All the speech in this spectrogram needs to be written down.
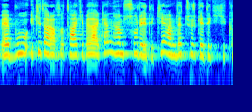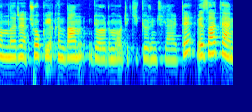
ve bu iki taraflı takip ederken hem Suriye'deki hem de Türkiye'deki yıkımları çok yakından gördüm oradaki görüntülerde ve zaten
